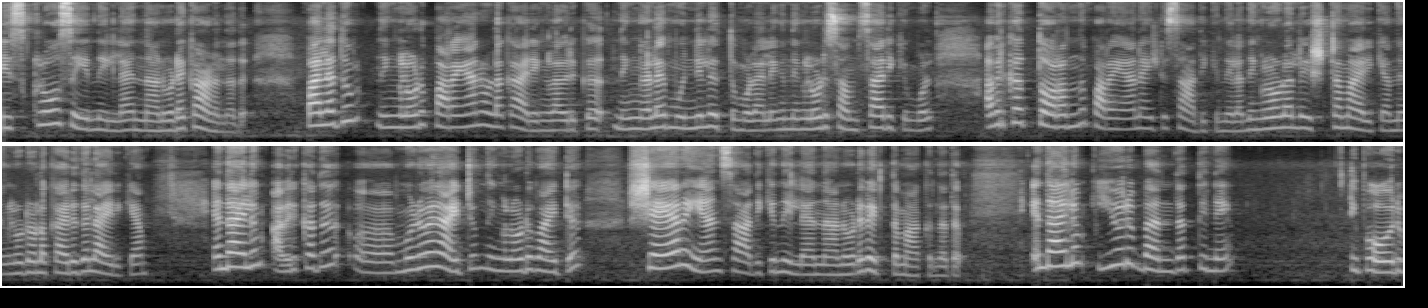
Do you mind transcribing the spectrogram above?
ഡിസ്ക്ലോസ് ചെയ്യുന്നില്ല എന്നാണ് ഇവിടെ കാണുന്നത്. പലതും നിങ്ങളോട് പറയാനുള്ള കാര്യങ്ങൾ അവർക്ക് നിങ്ങളെ മുന്നിലെത്തുമ്പോൾ അല്ലെങ്കിൽ നിങ്ങളോട് സംസാരിക്കുമ്പോൾ അവർക്ക് അത് തുറന്ന് പറയാനായിട്ട് സാധിക്കുന്നില്ല. നിങ്ങളോടുള്ള ഇഷ്ടമായിരിക്കാം നിങ്ങളോടുള്ള കരുതലായിരിക്കാം. എന്തായാലും അവർക്കത് മുഴുവനായിട്ടും നിങ്ങളോടുമായിട്ട് ഷെയർ ചെയ്യാൻ സാധിക്കുന്നില്ല എന്നാണ് ഇവിടെ വ്യക്തമാക്കുന്നത്. എന്തായാലും ഈ ഒരു ബന്ധത്തിനെ ഇപ്പോൾ ഒരു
